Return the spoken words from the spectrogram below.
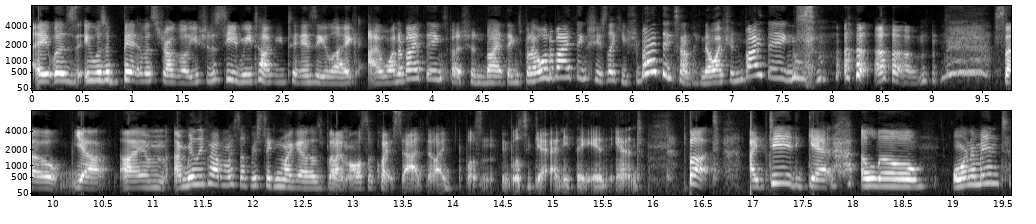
it was it was a bit of a struggle. You should have seen me talking to Izzy like, I want to buy things, but I shouldn't buy things, but I want to buy things. She's like, you should buy things. I'm like, no, I shouldn't buy things. um, so yeah, I'm I'm really proud of myself for sticking my guns, but I'm also quite sad that I wasn't able to get anything in the end. But I did get a little ornament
